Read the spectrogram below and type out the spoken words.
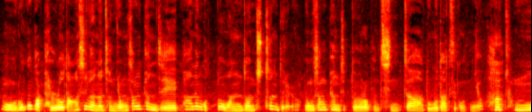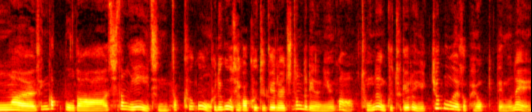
뭐 로고가 별로다 하시면 전 영상 편집 하는 것도 완전 추천드려요. 영상 편집도 여러분 진짜 노다지거든요. 정말 생각보다 시장이 진짜 크고 그리고 제가 그 두 개를 추천드리는 이유가 저는 그 두 개를 유튜브에서 배웠기 때문에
